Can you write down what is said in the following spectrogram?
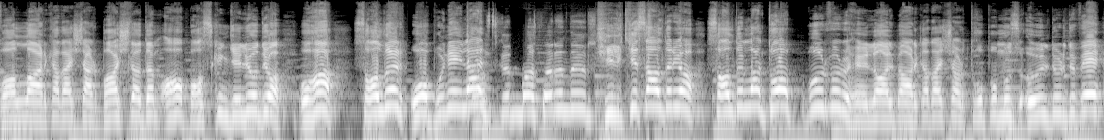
Vallahi arkadaşlar başladım. Aha baskın geliyor diyor. Oha saldır. O bu ne lan? Baskın basarındır. Tilki saldırıyor. Saldır lan top. Vur vur. Helal be arkadaşlar. Topumuz öldürdü ve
